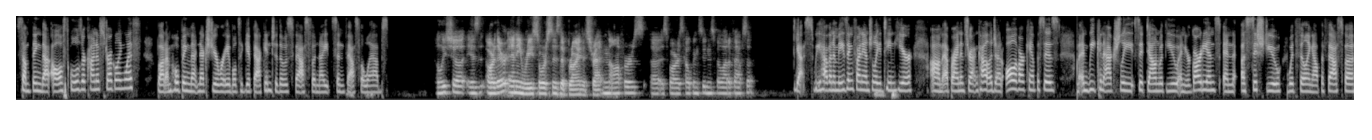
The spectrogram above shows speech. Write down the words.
something that all schools are kind of struggling with, but I'm hoping that next year we're able to get back into those FAFSA nights and FAFSA labs. Alicia, is are there any resources that Bryant and Stratton offers uh, as far as helping students fill out a FAFSA? Yes, we have an amazing financial aid team here um, at Bryant and Stratton College at all of our campuses, and we can actually sit down with you and your guardians and assist you with filling out the FAFSA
